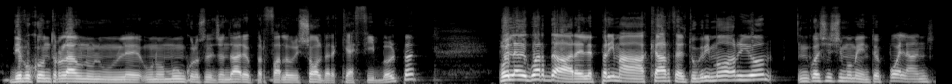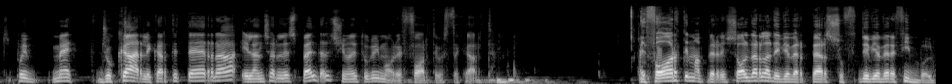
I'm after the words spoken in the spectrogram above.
Devo controllare un, un, un omunculus leggendario per farlo risolvere, che è Feeble. Puoi guardare la prima carta del tuo grimorio in qualsiasi momento e poi, puoi giocare le carte terra e lanciare le spell dal cima del tuo grimorio. È forte questa carta. È forte, ma per risolverla devi aver perso, devi avere Feeble.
